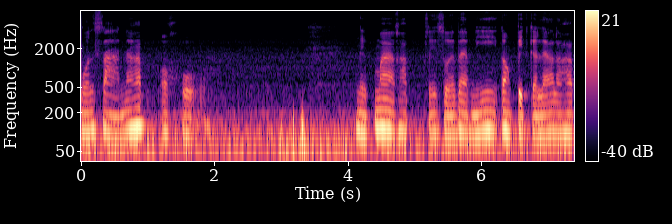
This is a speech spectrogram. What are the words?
มวลสารนะครับ โอ้โห หนึบมากครับ สวยๆ แบบนี้ต้องปิดกันแล้วละครับ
